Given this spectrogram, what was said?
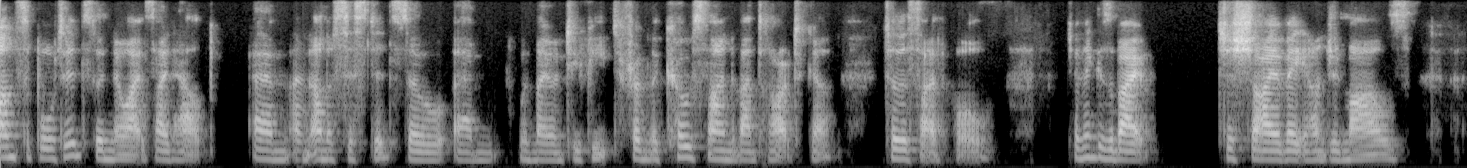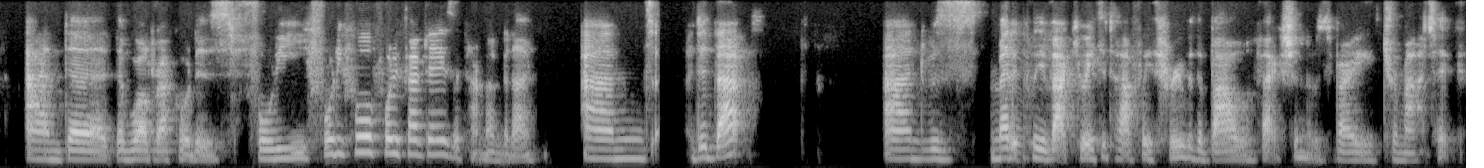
unsupported, so no outside help um, and unassisted, so um, with my own two feet, from the coastline of Antarctica to the South Pole, which I think is about just shy of 800 miles. And the, the world record is 40, 44, 45 days. I can't remember now. And I did that and was medically evacuated halfway through with a bowel infection. It was very dramatic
